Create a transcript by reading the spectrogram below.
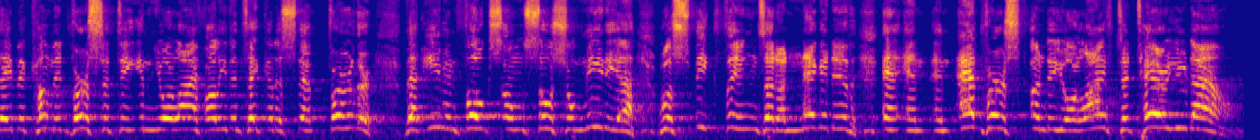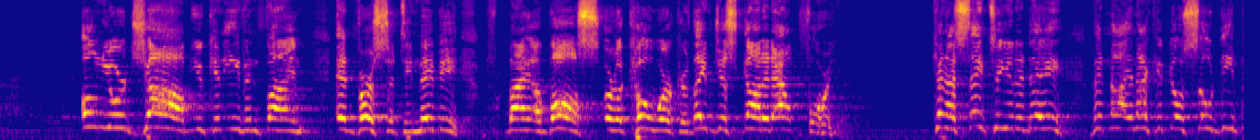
they become adversity in your life. I'll even take it a step further that even folks on social media will speak things that are negative and, and, and adverse unto your life to tear you down. On your job, you can even find adversity, maybe by a boss or a coworker. They've just got it out for you. Can I say to you today that not, and I could go so deep,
